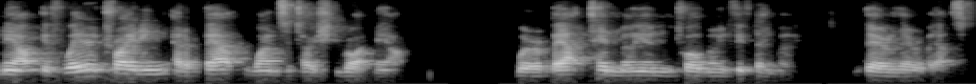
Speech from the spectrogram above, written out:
Now, if we're trading at about one Satoshi right now, we're about 10 million, 12 million, 15 million there and thereabouts.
